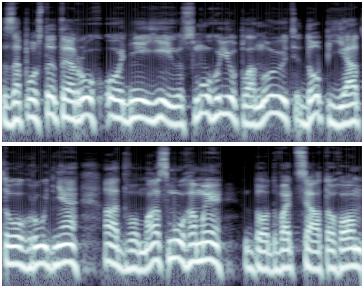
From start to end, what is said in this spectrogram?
Запустити рух однією смугою планують до 5 грудня, а двома смугами до 20-го.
